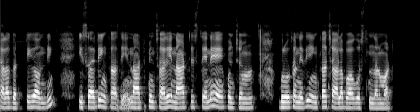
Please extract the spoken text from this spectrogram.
చాలా గట్టిగా ఉంది. ఈసారి ఇంకా అది నాటిపించాలి. నాటిస్తేనే కొంచెం గ్రోత్ అనేది ఇంకా చాలా బాగా వస్తుందన్నమాట.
